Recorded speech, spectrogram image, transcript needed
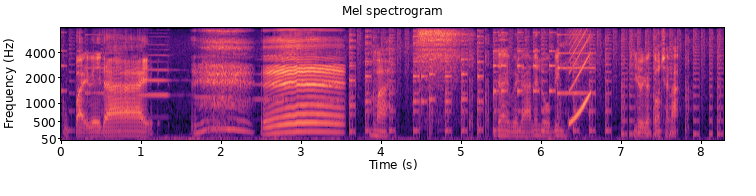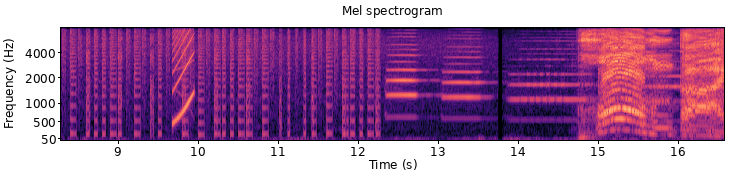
กูไปไม่ได้ เออมา ได้เวลาแล้วโรบิน ที่เราจะต้องชนะ พ่อมึงตาย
